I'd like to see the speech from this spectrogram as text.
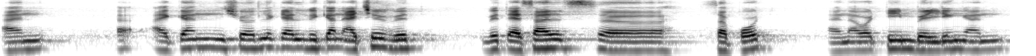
and uh, I can surely tell we can achieve it with SL's uh, support and our team building and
